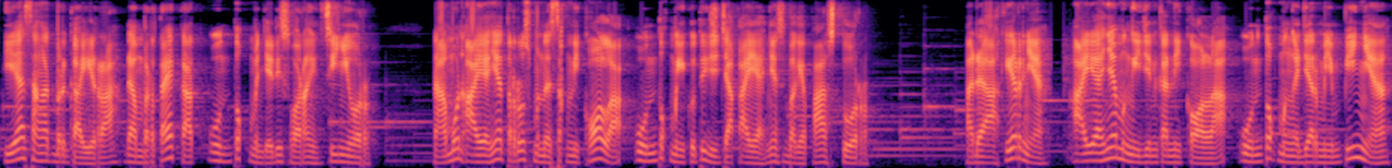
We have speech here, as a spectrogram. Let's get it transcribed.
dia sangat bergairah dan bertekad untuk menjadi seorang insinyur. Namun ayahnya terus mendesak Nikola untuk mengikuti jejak ayahnya sebagai pastor. Pada akhirnya, ayahnya mengizinkan Nikola untuk mengejar mimpinya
